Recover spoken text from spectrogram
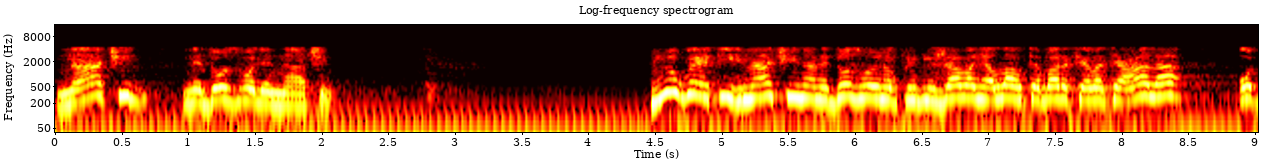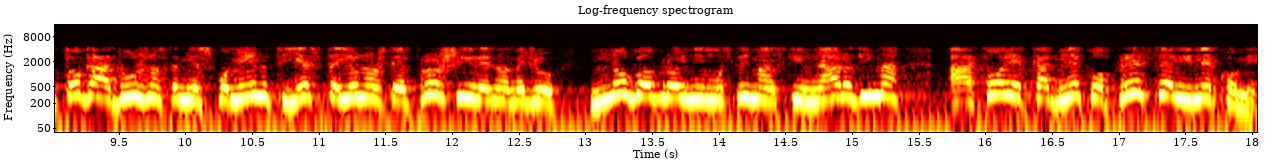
način nedozvoljen način. Mnogo je tih načina nedozvoljenog približavanja Allahu te bareke ve taala. Od toga dužnost nam je spomenuti jeste i ono što je prošireno među mnogobrojnim muslimanskim narodima a to je kad neko preseli nekome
